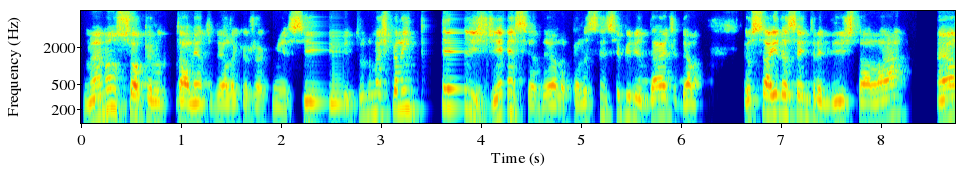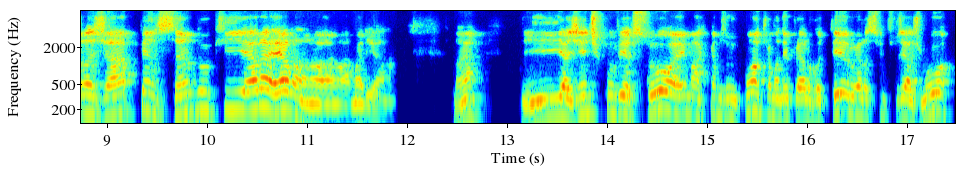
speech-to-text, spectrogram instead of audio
não é não só pelo talento dela que eu já conheci e tudo, mas pela inteligência dela, pela sensibilidade dela. Eu saí dessa entrevista lá, ela já pensando que era ela, a Mariana, né? E a gente conversou, aí marcamos um encontro, mandei para ela o roteiro, ela se entusiasmou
